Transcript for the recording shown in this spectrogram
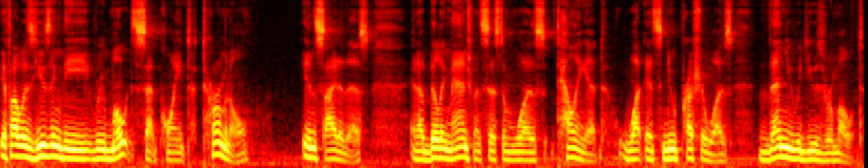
If I was using the remote set point terminal inside of this, and a building management system was telling it what its new pressure was, then you would use remote.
